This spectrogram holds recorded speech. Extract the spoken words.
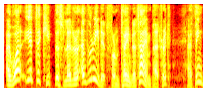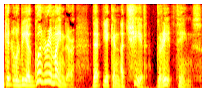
I want you to keep this letter and read it from time to time, Patrick. I think it will be a good reminder that ye can achieve great things.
